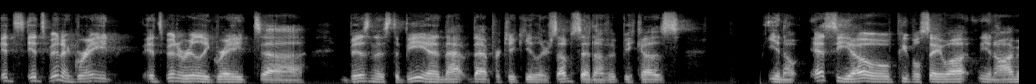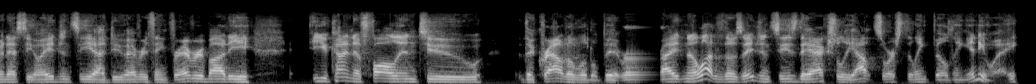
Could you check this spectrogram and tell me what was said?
it's it's been a great, it's been a really great uh, business to be in that that particular subset of it because you know SEO people say well you know I'm an SEO agency I do everything for everybody you kind of fall into the crowd a little bit, right? And a lot of those agencies, they actually outsource the link building anyway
